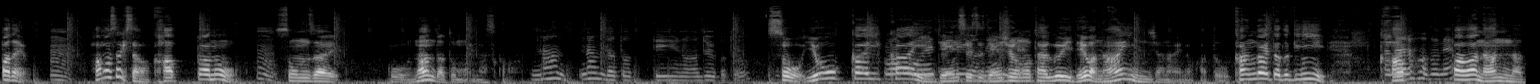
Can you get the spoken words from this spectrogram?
パだよ。う浜崎さんはカッパのん。存在を何だと思いますか？うんなんなんだとっていうのはどういうこと？そう妖怪怪異伝説伝承の類ではないんじゃないのかと。考えた時にあカッパは何な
